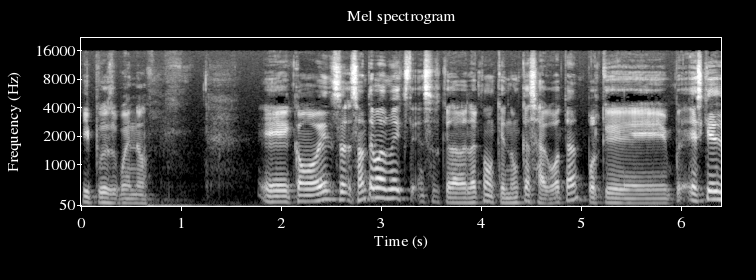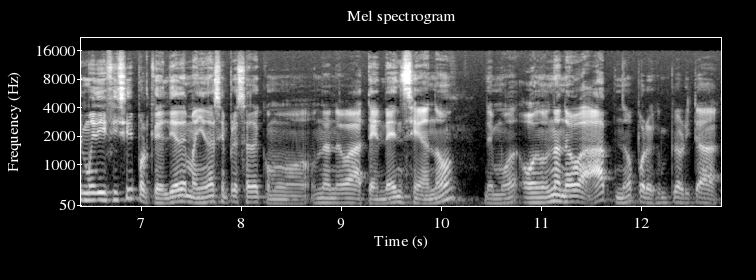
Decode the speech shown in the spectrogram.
Y pues bueno, eh, como ven, son temas muy extensos que la verdad como que nunca se agotan, porque es que es muy difícil porque el día de mañana siempre sale como una nueva tendencia, ¿no? De o una nueva app, ¿no? Por ejemplo, ahorita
